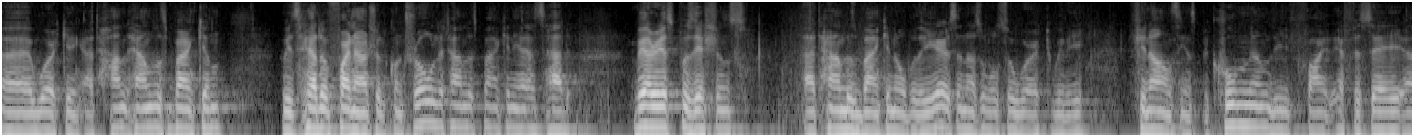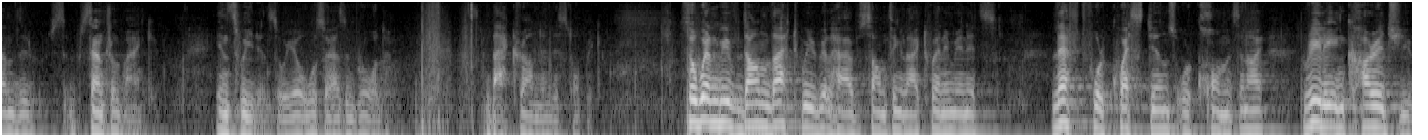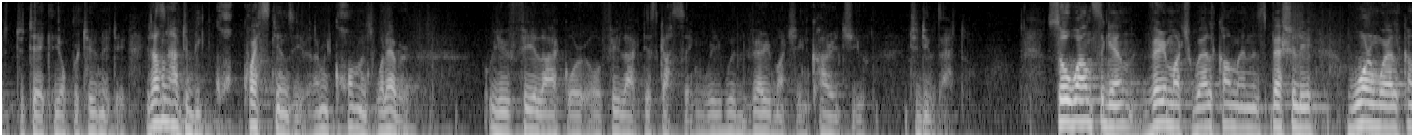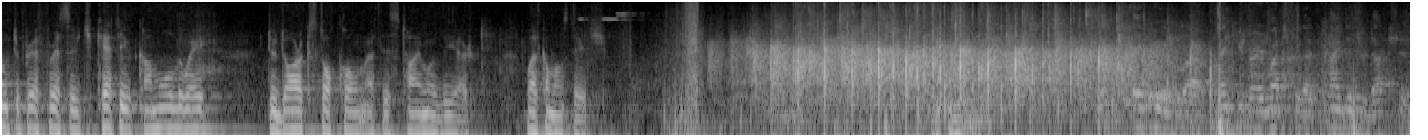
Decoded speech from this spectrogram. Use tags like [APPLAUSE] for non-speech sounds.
uh, working at Handelsbanken, who is head of financial control at Handelsbanken. He has had various positions at Handelsbanken over the years and has also worked with the Finansinspektionen, the FSA, and the central bank in Sweden. So he also has a broad background in this topic. So when we've done that, we will have something like 20 minutes left for questions or comments. And I really encourage you to take the opportunity. It doesn't have to be questions even, I mean comments, whatever you feel like or, or feel like discussing. We would very much encourage you to do that. So once again, very much welcome and especially warm welcome to Professor Cecchetti, come all the way to dark Stockholm at this time of the year. Welcome on stage. Thank you, uh, thank you very much for that kind introduction.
